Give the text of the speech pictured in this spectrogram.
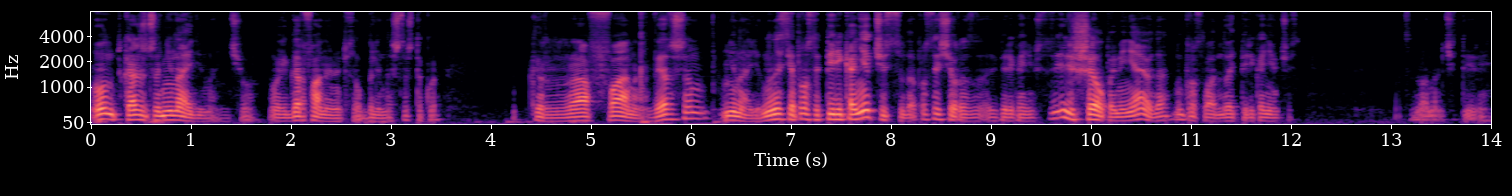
он скажет, что не найдено ничего. Ой, гарфана я написал. Блин, да что ж такое? Графана version не найдено. Но если я просто переконнекчусь сюда, просто еще раз переконнекчусь. Или shell поменяю, да? Ну просто ладно, давайте переконнекчусь. 22.04.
